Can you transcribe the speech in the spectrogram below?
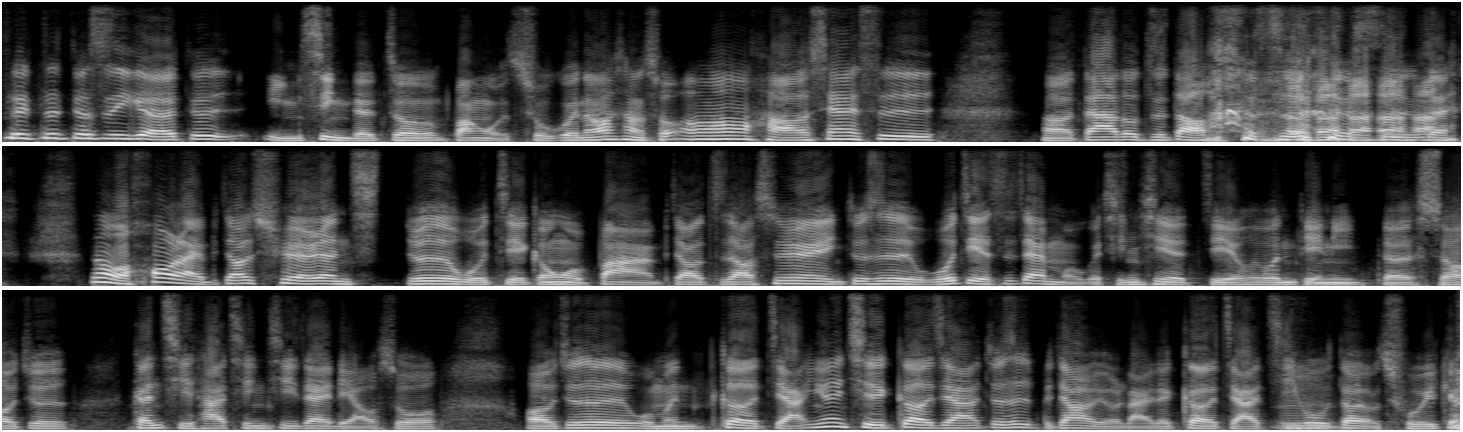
所以这就是一个就是隐性的就帮我出柜。然后我想说，哦，好，现在是。啊，大家都知道是是对。那我后来比较确认，就是我姐跟我爸比较知道，是因为就是我姐是在某个亲戚的结婚典礼的时候，就跟其他亲戚在聊说，哦，就是我们各家，因为其实各家就是比较有来的各家，几乎都有出一个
